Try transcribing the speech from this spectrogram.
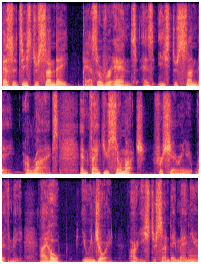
Yes, it's Easter Sunday. Passover ends as Easter Sunday arrives. And thank you so much for sharing it with me. I hope you enjoyed our Easter Sunday menu.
